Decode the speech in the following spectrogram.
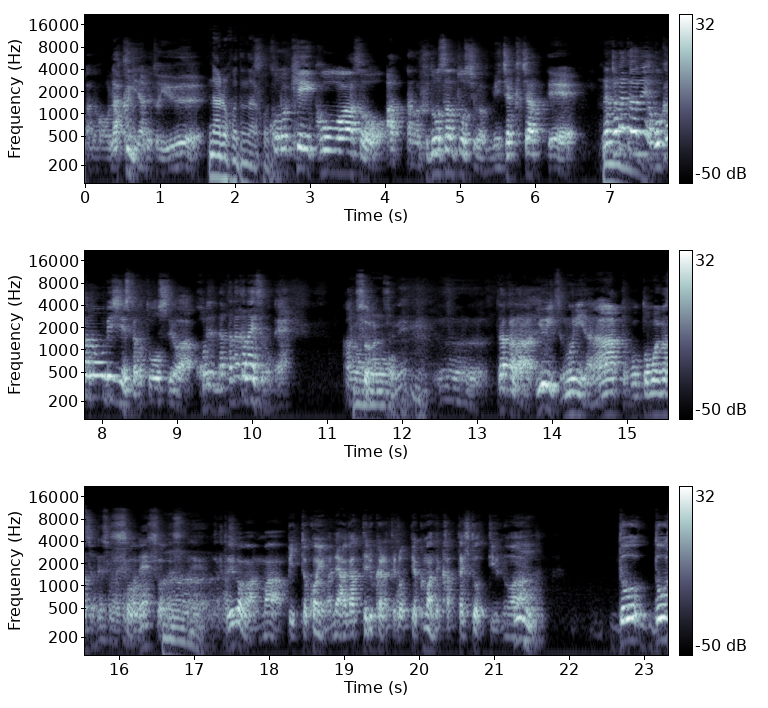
ど、あの、楽になるという。なるほど、なるほど。この傾向はそう、ああの、不動産投資はめちゃくちゃあって、なかなかね、他のビジネスとか投資では、これなかなかないですもんね。あの、そうなんですよね。だから、唯一無二だなと本当思いますよね、その辺はね。そうですね。例えばまあ、まあ、ビットコインはね、上がってるからって600万で買った人っていうのは、うん、どう、どう、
